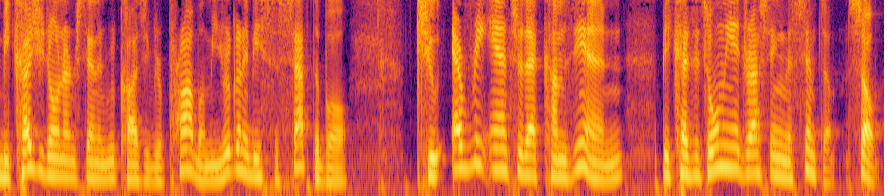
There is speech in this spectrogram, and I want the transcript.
because you don't understand the root cause of your problem, you're going to be susceptible to every answer that comes in because it's only addressing the symptom. So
